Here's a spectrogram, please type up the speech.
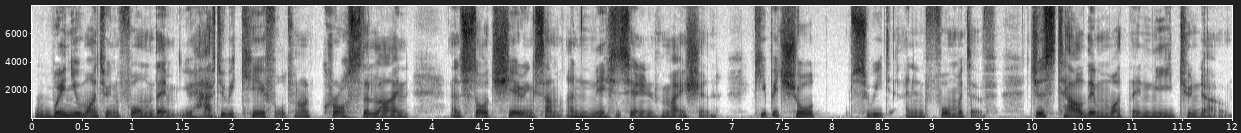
when you want to inform them, you have to be careful to not cross the line and start sharing some unnecessary information. Keep it short, sweet, and informative. Just tell them what they need to know.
